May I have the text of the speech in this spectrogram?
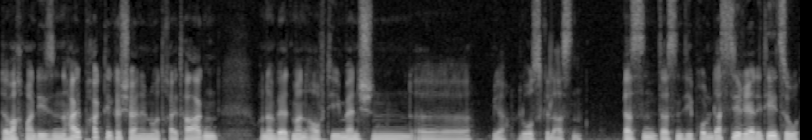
da macht man diesen Heilpraktikerschein in nur drei Tagen und dann wird man auf die Menschen äh, ja, losgelassen. Das sind, das sind die Probleme. Das ist die Realität. So,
